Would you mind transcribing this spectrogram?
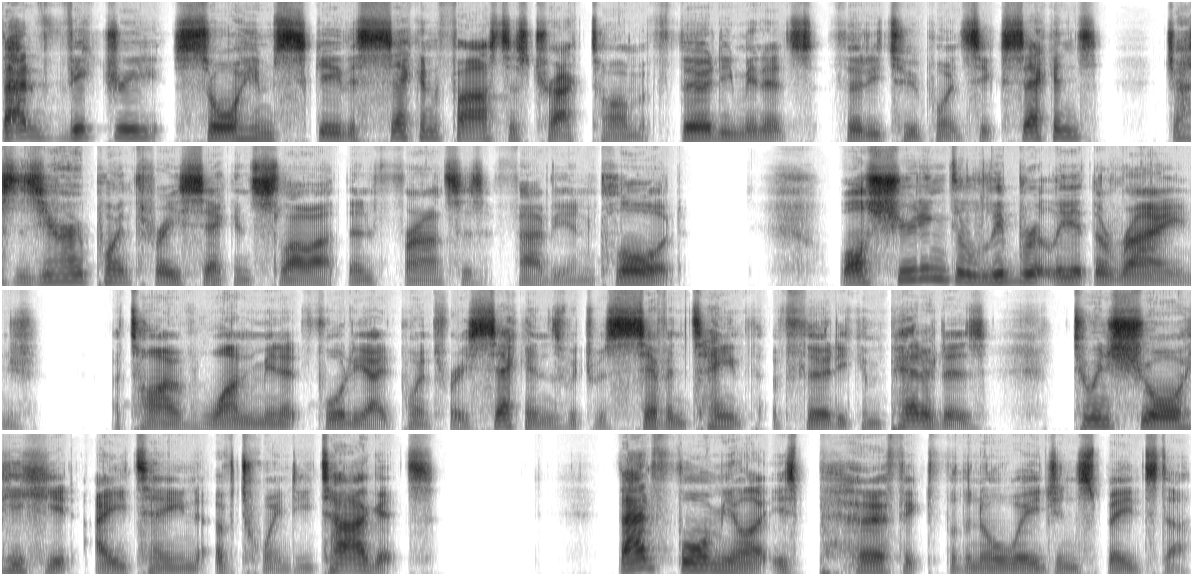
that victory saw him ski the second fastest track time of 30 minutes 32.6 seconds, just 0.3 seconds slower than France's Fabien Claude. While shooting deliberately at the range, a time of 1 minute 48.3 seconds, which was 17th of 30 competitors, to ensure he hit 18 of 20 targets. That formula is perfect for the Norwegian speedster,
